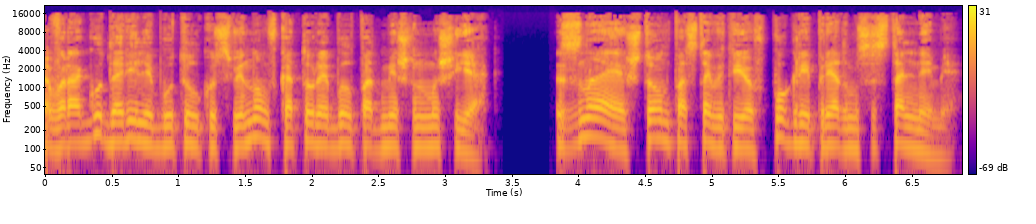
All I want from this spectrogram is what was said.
Врагу дарили бутылку с вином, в которой был подмешан мышьяк, зная, что он поставит ее в погреб рядом с остальными.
